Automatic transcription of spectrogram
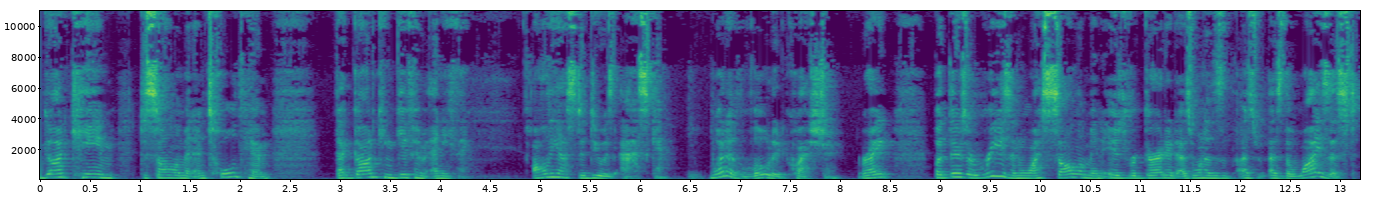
God came to Solomon and told him that God can give him anything. All he has to do is ask him. What a loaded question, right? But there's a reason why Solomon is regarded as one of the, as, as the wisest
